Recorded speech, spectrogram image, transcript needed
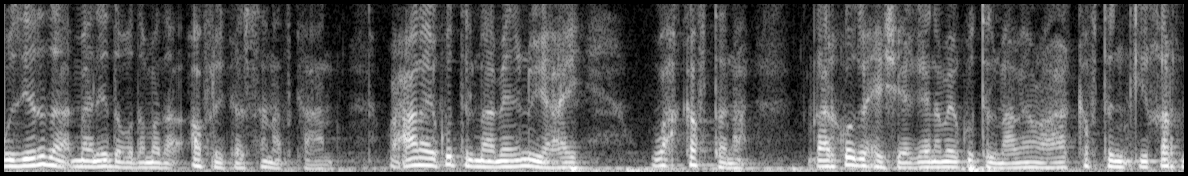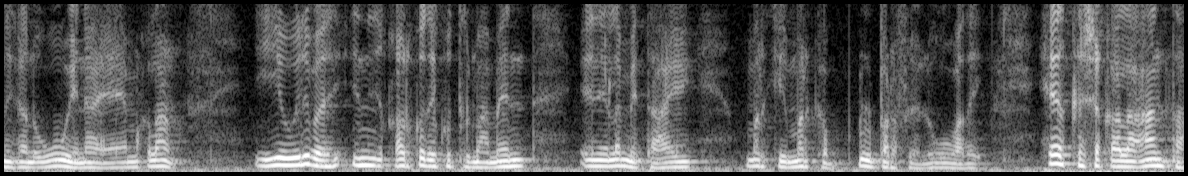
wasiirada maaliyadda waddamada africa sanadkan. Waxaana ay ku tilmaameen inuu yahay wax kaftana. Qaarkood waxay sheegeen ama ay ku tilmaameen ahaa kaftankii qarnigan ugu weynaa ee maqlaan. Iyo weliba in qaarkood ay ku tilmaameen inay la mid tahay markii markab dhul barafle lagu waday. Heerka shaqa la'aanta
